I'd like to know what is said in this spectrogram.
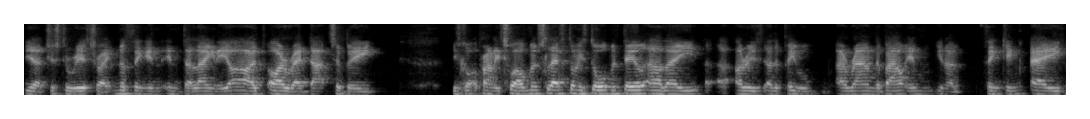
yeah, just to reiterate, nothing in, in Delaney. I I read that to be he's got apparently 12 months left on his Dortmund deal. Are they are, his, are the people around about him, you know, thinking a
